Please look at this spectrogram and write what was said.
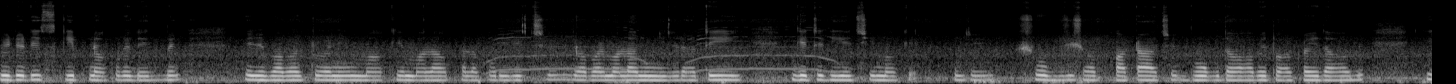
ভিডিওটি স্কিপ না করে দেখবেন। এই যে বাবা একটুখানি মাকে মালা ফালা পরিয়ে দিচ্ছে। জবার মালা আমি নিজের হাতেই গেঁথে দিয়েছি মাকে। যে সবজি সব কাটা আছে, ভোগ দেওয়া হবে, তরকারি দেওয়া হবে, কী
